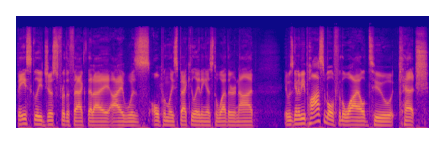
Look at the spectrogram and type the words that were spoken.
basically just for the fact that I I was openly speculating as to whether or not it was going to be possible for the Wild to catch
